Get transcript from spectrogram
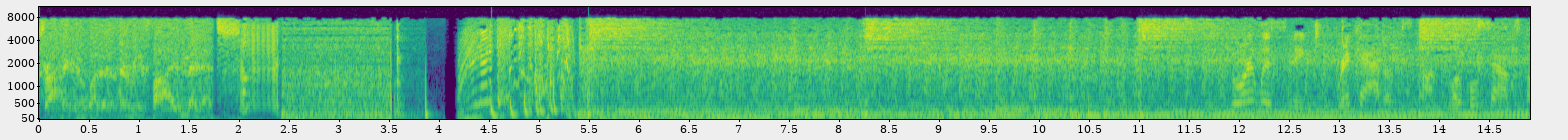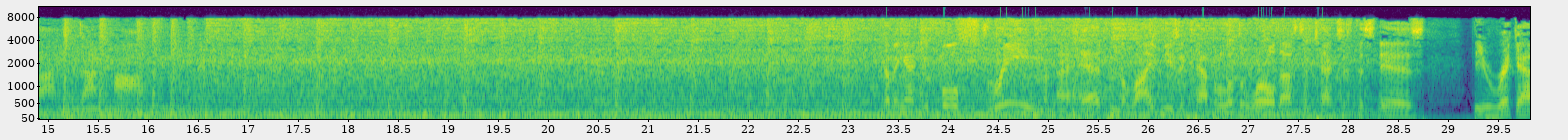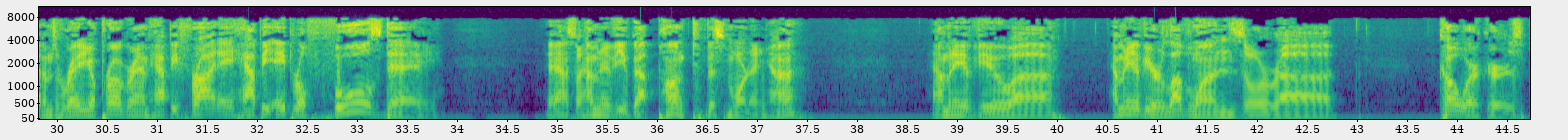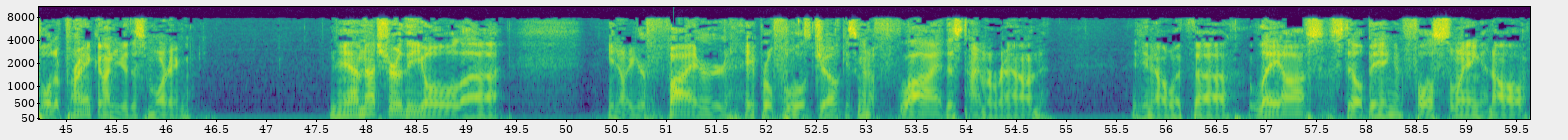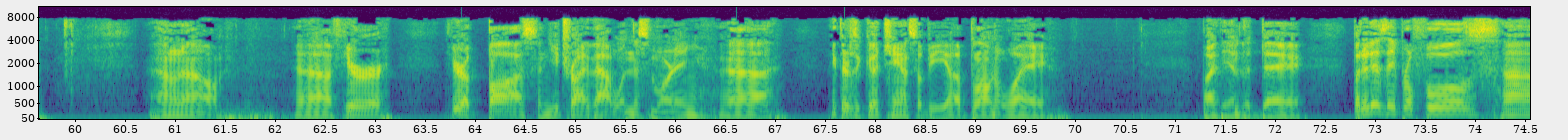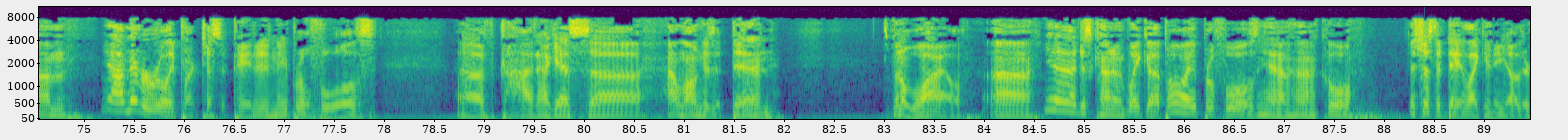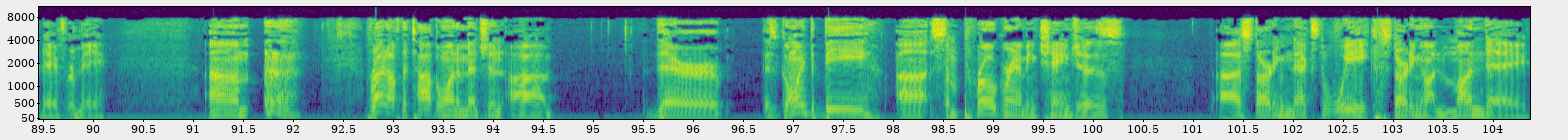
Traffic and weather every five minutes. You full stream ahead from the live music capital of the world, Austin, Texas. This is the Rick Adams radio program. Happy Friday. Happy April Fool's Day. Yeah, so how many of you got punked this morning, huh? How many of you, uh, how many of your loved ones or, uh, coworkers pulled a prank on you this morning? Yeah, I'm not sure the old, uh, you know, you're fired April Fool's joke is going to fly this time around. You know, with uh, layoffs still being in full swing and all. I don't know. Uh, if you're if you're a boss and you try that one this morning, uh, I think there's a good chance you'll be uh, blown away by the end of the day. But it is April Fool's. Um, yeah, I've never really participated in April Fool's. Uh, God, I guess, uh, how long has it been? It's been a while. Uh, yeah, I just kind of wake up, oh, April Fool's, yeah, huh, cool. It's just a day like any other day for me. Um, right off the top, I want to mention, uh, there is going to be, uh, some programming changes, uh, starting next week, starting on Monday.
